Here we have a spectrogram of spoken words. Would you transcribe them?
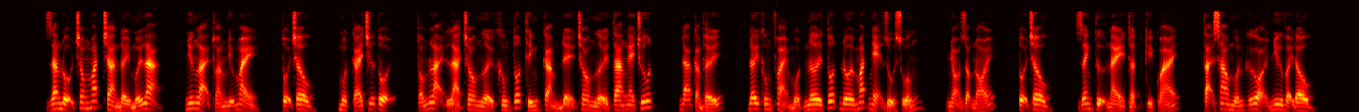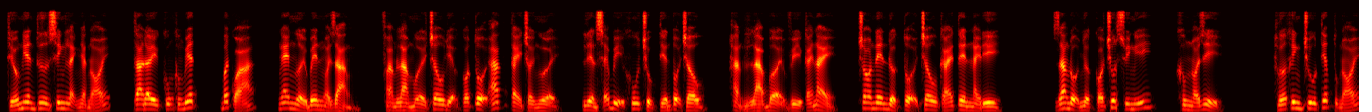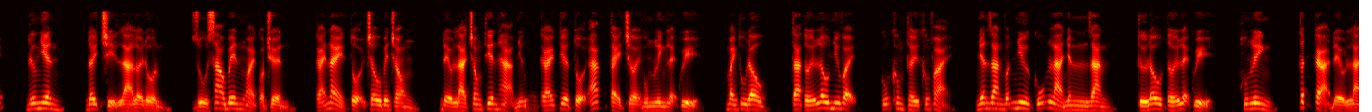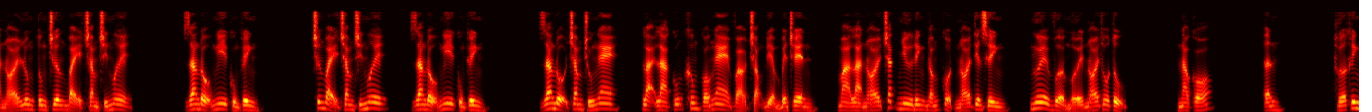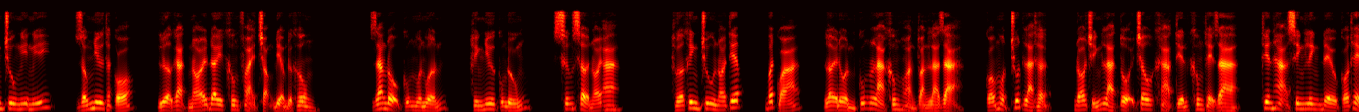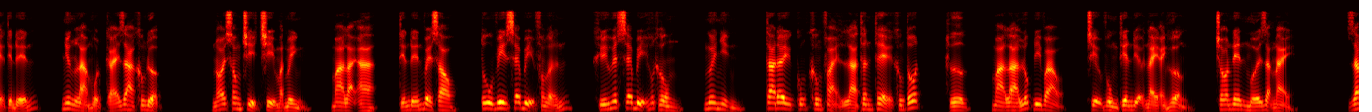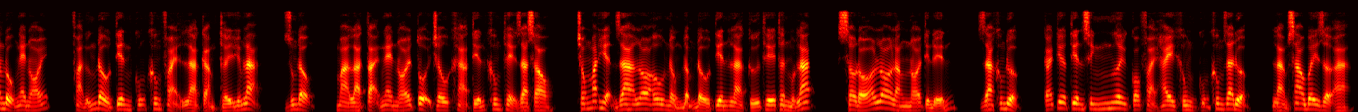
Giang độ trong mắt tràn đầy mới lạ, nhưng lại thoáng nhữ mày, tội châu, một cái chữ tội, tóm lại là cho người không tốt thính cảm để cho người ta nghe chút, đã cảm thấy đây không phải một nơi tốt đôi mắt nhẹ rủ xuống, nhỏ giọng nói, tội châu, danh tự này thật kỳ quái, tại sao muốn cứ gọi như vậy đâu? Thiếu niên thư sinh lạnh nhạt nói, ta đây cũng không biết, bất quá, nghe người bên ngoài giảng, phàm là mười châu địa có tội ác tày trời người, liền sẽ bị khu trục tiến tội châu, hẳn là bởi vì cái này, cho nên được tội châu cái tên này đi. Giang độ nhược có chút suy nghĩ, không nói gì. Hứa khinh chu tiếp tục nói, đương nhiên, đây chỉ là lời đồn, dù sao bên ngoài còn truyền, cái này tội châu bên trong, đều là trong thiên hạ những cái kia tội ác tày trời hung linh lệ quỷ, manh thu đâu, ta tới lâu như vậy, cũng không thấy không phải nhân gian vẫn như cũng là nhân gian, từ đâu tới lệ quỷ, hung linh, tất cả đều là nói lung tung chương bảy trăm chín mươi. Giang độ nghi cùng kinh. Chương bảy trăm chín mươi, giang độ nghi cùng kinh. Giang độ chăm chú nghe, lại là cũng không có nghe vào trọng điểm bên trên, mà là nói chắc như đinh đóng cột nói tiên sinh, ngươi vừa mới nói thô tục. Nào có? Ân. Hứa khinh chu nghĩ nghĩ, giống như thật có, lựa gạt nói đây không phải trọng điểm được không? Giang độ cũng muốn muốn, hình như cũng đúng xứng sở nói a. Hứa khinh chu nói tiếp, bất quá, lời đồn cũng là không hoàn toàn là giả, có một chút là thật, đó chính là tội châu khả tiến không thể ra thiên hạ sinh linh đều có thể tiến đến, nhưng là một cái ra không được. Nói xong chỉ chỉ mặt mình, mà lại à tiến đến về sau, tu vi sẽ bị phong ấn, khí huyết sẽ bị hút không. Ngươi nhìn, ta đây cũng không phải là thân thể không tốt hư mà là lúc đi vào, chịu vùng thiên địa này ảnh hưởng, cho nên mới dạng này. Giang độ nghe nói, phản ứng đầu tiên cũng không phải là cảm thấy hiếm lạ, rung động, mà là tại nghe nói tội châu khả tiến không thể ra sau, trong mắt hiện ra lo âu nồng đậm đầu tiên là cứ thế thân một lát, sau đó lo lắng nói tiền đến, ra không được, cái kia tiên sinh ngươi có phải hay không cũng không ra được, làm sao bây giờ à?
